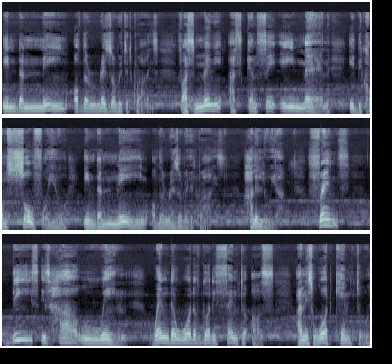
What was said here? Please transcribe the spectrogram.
in the name of the resurrected Christ. For as many as can say amen, it becomes so for you in the name of the resurrected Christ. Hallelujah. Friends, this is how we win when the word of God is sent to us and his word came to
